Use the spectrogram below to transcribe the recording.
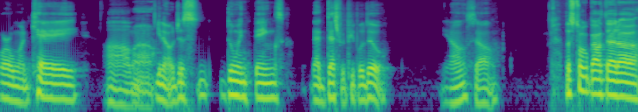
401k. Um, You know, just doing things that desperate people do. You know, so Let's talk about that. Uh,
